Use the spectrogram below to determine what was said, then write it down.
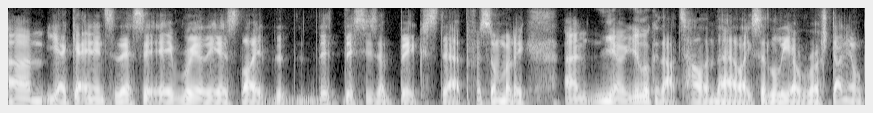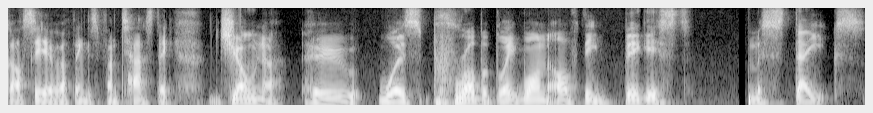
Um, yeah, getting into this, it, it really is like the, the, this is a big step for somebody. And you know, you look at that talent there, like I said, Lio Rush, Daniel Garcia, who I think is fantastic, Jonah, who was probably one of the biggest mistakes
